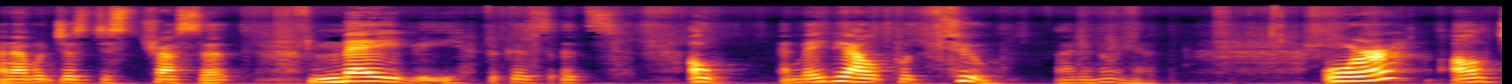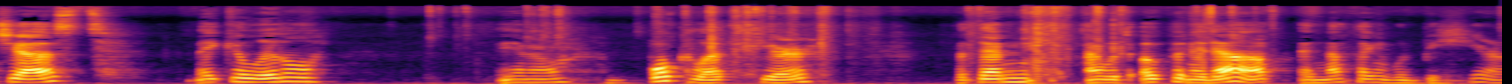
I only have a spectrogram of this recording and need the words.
and I would just distress it. Maybe, because it's, oh, and maybe I'll put two. I don't know yet. Or I'll just make a little, you know, booklet here. But then I would open it up and nothing would be here.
